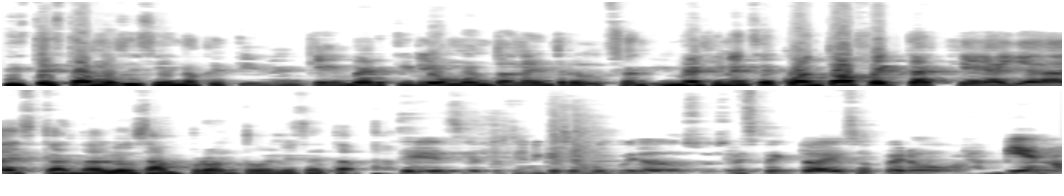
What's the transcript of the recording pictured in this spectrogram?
si te estamos diciendo que tienen que invertirle un montón la introducción, imagínense cuánto afecta que haya escándalos tan pronto en esa etapa. Sí, es cierto, tienen que ser muy cuidadosos respecto a eso, pero también, no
